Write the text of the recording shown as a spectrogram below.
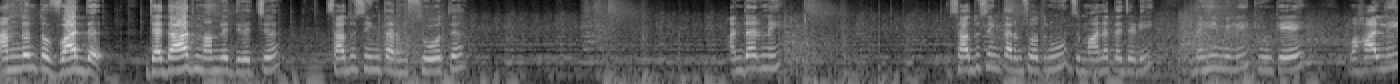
ਆਮਦਨ ਤੋਂ ਵੱਧ ਜਾਇਦਾਦ ਮਾਮਲੇ ਦੇ ਵਿੱਚ ਸਾਧੂ ਸਿੰਘ ਧਰਮਸੋਤ ਅੰਦਰ ਨੇ। ਸਾਧੂ ਸਿੰਘ ਧਰਮਸੋਤ ਨੂੰ ਜ਼ਮਾਨਤ ਹੈ ਜਿਹੜੀ ਨਹੀਂ ਮਿਲੀ ਕਿਉਂਕਿ ਮਹਾਲੀ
